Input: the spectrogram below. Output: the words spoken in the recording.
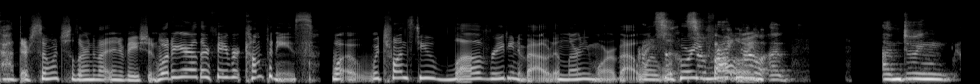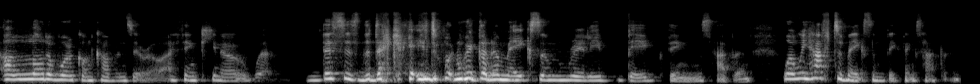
God, there's so much to learn about innovation. What are your other favorite companies? What, which ones do you love reading about and learning more about? Right, What- so- who are so you right following? now, I- I'm doing a lot of work on carbon zero. I think, you know, this is the decade when we're going to make some really big things happen. Well, we have to make some big things happen.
